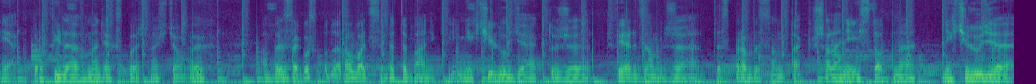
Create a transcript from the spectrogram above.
jak profile w mediach społecznościowych, aby zagospodarować sobie te bańki. Niech ci ludzie, którzy twierdzą, że te sprawy są tak szalenie istotne, niech ci ludzie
